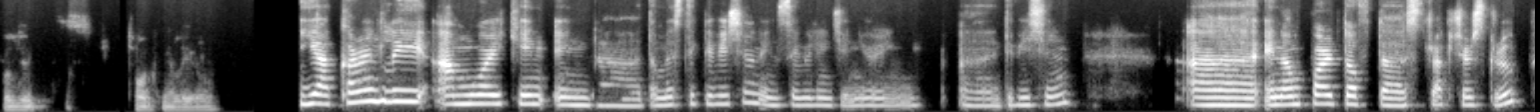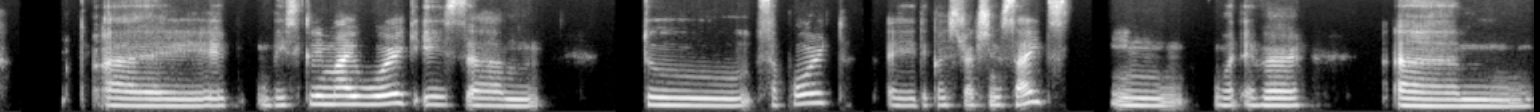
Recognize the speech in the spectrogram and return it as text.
Could you talk me a little? Yeah, currently I'm working in the domestic division in civil engineering uh, division, uh, and I'm part of the structures group I basically my work is um, to support uh, the construction sites in whatever um,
